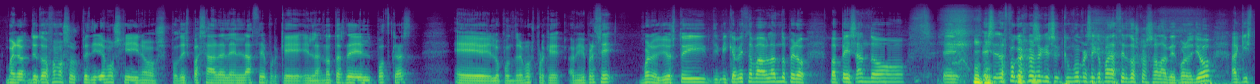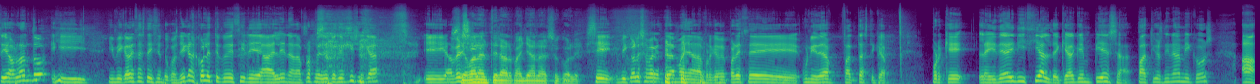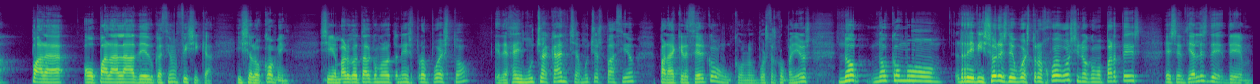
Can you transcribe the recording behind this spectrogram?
Bueno, de todas formas os pediremos que nos podéis pasar el enlace porque en las notas del podcast eh, lo pondremos porque a mí me parece bueno, yo estoy, mi cabeza va hablando, pero va pensando. Eh, es de las pocas cosas que, un hombre se capaz de hacer dos cosas a la vez. Bueno, yo aquí estoy hablando y, y mi cabeza está diciendo: cuando llegue al cole, tengo que decirle a Elena, la profe de educación física, y a ver se van a enterar mañana en su cole. Sí, mi cole se va a enterar mañana porque me parece una idea fantástica. Porque la idea inicial de que alguien piensa patios dinámicos, ah, para, o para la de educación física, y se lo comen. Sin embargo, tal como lo tenéis propuesto, dejáis mucha cancha, mucho espacio para crecer con, vuestros compañeros, no, no, como revisores de vuestros juegos, sino como partes esenciales de,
